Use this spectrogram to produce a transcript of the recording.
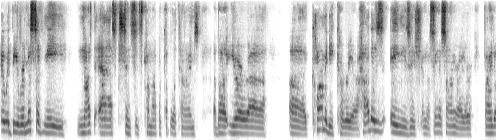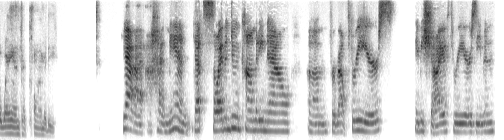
it would be remiss of me not to ask, since it's come up a couple of times, about your uh, uh, comedy career. How does a musician, a singer songwriter, find a way into comedy? Yeah, I, man, that's so I've been doing comedy now um, for about three years, maybe shy of three years even.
